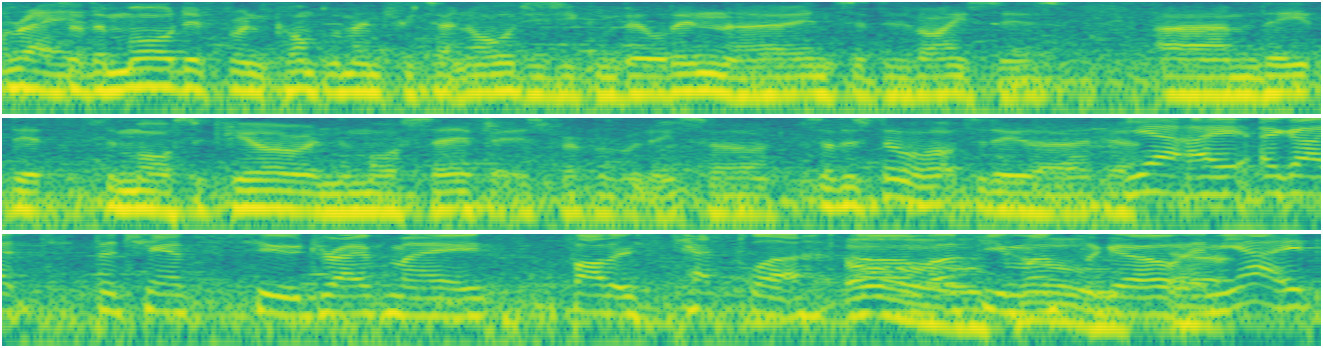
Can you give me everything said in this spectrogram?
Right. So the more different complementary technologies you can build in there into devices, um, the, the the more secure and the more safe it is for everybody. So so there's still a lot to do there. Yeah, I, I got the chance to drive my father's Tesla um, Oh, a few months ago, Yeah. and yeah, it,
